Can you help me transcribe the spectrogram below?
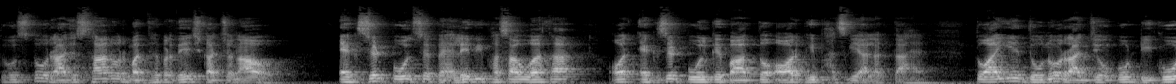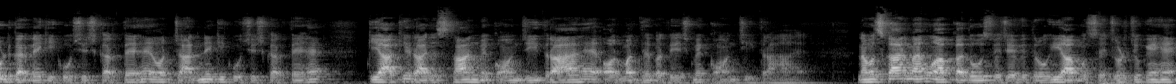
दोस्तों, राजस्थान और मध्य प्रदेश का चुनाव एग्जिट पोल से पहले भी फंसा हुआ था और एग्जिट पोल के बाद तो और भी फंस गया लगता है। तो आइए दोनों राज्यों को डिकोड करने की कोशिश करते हैं और जानने की कोशिश करते हैं कि आखिर राजस्थान में कौन जीत रहा है और मध्य प्रदेश में कौन जीत रहा है। नमस्कार, मैं हूँ आपका दोस्त विजय विद्रोही। आप मुझसे जुड़ चुके हैं।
